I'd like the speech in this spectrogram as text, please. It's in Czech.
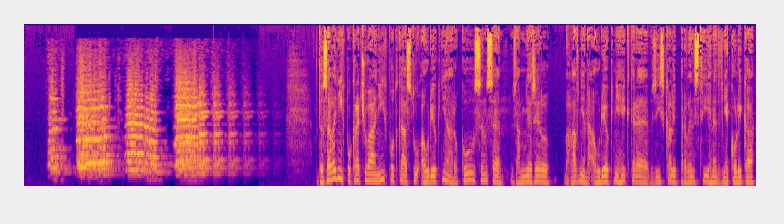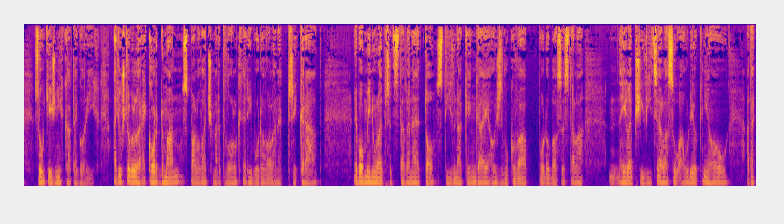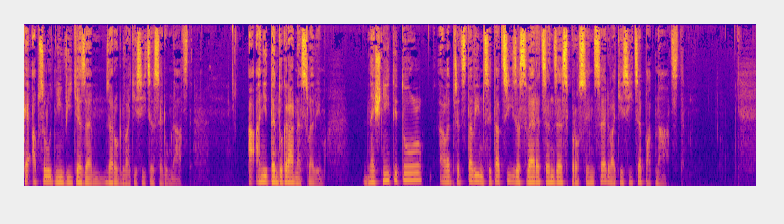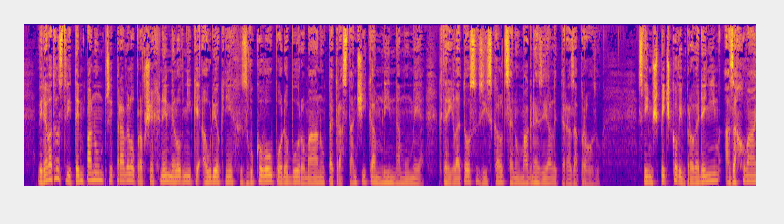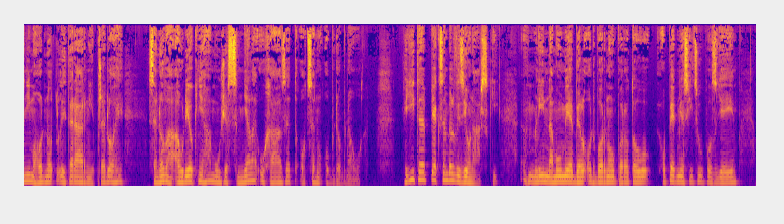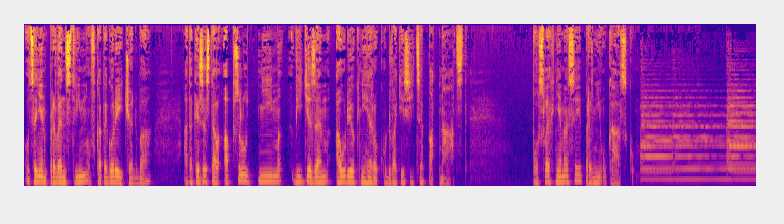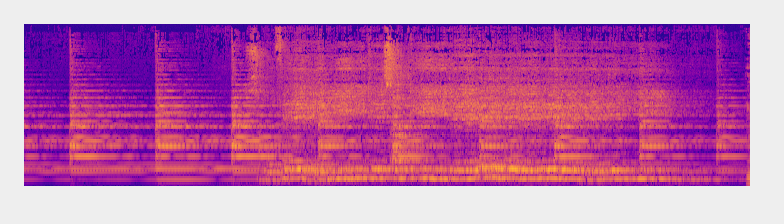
V dosavadních pokračováních podcastu Audiokniha roku jsem se zaměřil hlavně na audioknihy, které získaly prvenství hned v několika soutěžních kategoriích. Ať už to byl rekordman, spalovač mrtvol, který budoval hned třikrát, nebo minule představené to Stephena Kinga, jehož zvuková podoba se stala nejlepší vícehlasou audioknihou a také absolutním vítězem za rok 2017. A ani tentokrát neslevím. Dnešní titul ale představím citací ze své recenze z prosince 2015. Vydavatelství Tympanum připravilo pro všechny milovníky audioknih zvukovou podobu románu Petra Stančíka Mlín na mumie, který letos získal cenu Magnesia Litera za prózu. Svým špičkovým provedením a zachováním hodnot literární předlohy se nová audiokniha může směle ucházet o cenu obdobnou. Vidíte, jak jsem byl vizionářský. Mlín na mumie byl odbornou porotou o pět měsíců později oceněn prvenstvím v kategorii četba a také se stal absolutním vítězem audioknihy roku 2015. Poslechněme si první ukázku.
